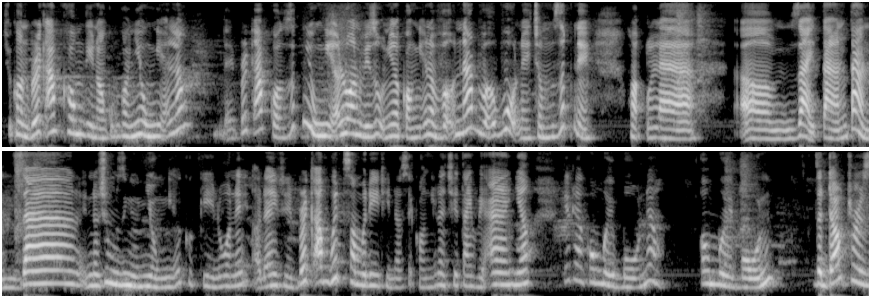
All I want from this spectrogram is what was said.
chứ còn break up không thì nó cũng có nhiều nghĩa lắm. Đấy break up có rất nhiều nghĩa luôn. Ví dụ như là có nghĩa là vỡ nát vỡ vụn này chấm dứt này hoặc là uh, giải tán tản ra. Nói chung là nhiều nhiều nghĩa cực kỳ luôn ấy. Ở đây thì break up with somebody thì nó sẽ có nghĩa là chia tay với ai nhá. Tiếp theo câu 14 nào. Câu 14 The doctors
